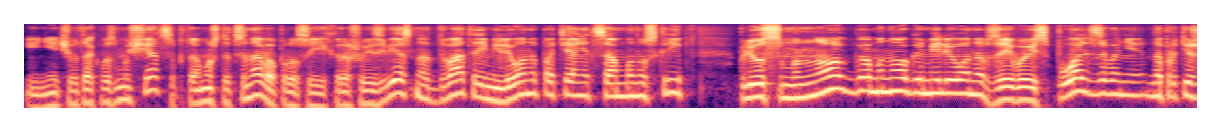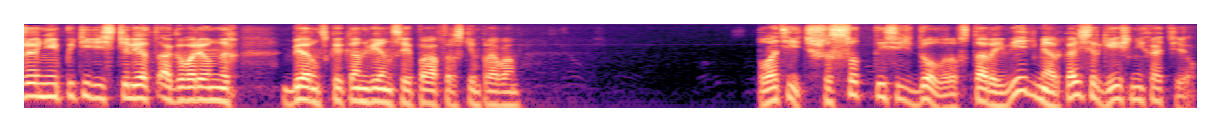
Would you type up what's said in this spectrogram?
и нечего так возмущаться, потому что цена вопроса ей хорошо известна. 2-3 миллиона потянет сам манускрипт, плюс много-много миллионов за его использование на протяжении 50 лет оговоренных Бернской конвенцией по авторским правам. Платить 600 тысяч долларов старой ведьме Аркадий Сергеевич не хотел.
